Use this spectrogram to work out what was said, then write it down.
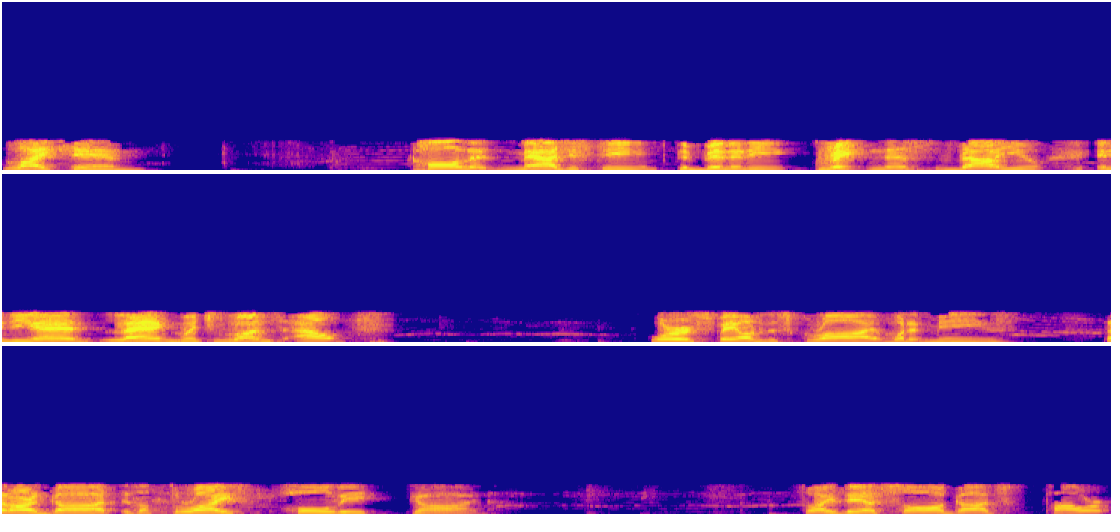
like him. Call it majesty, divinity, greatness, value. In the end, language runs out. Words fail to describe what it means that our God is a thrice holy God. So Isaiah saw God's power.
